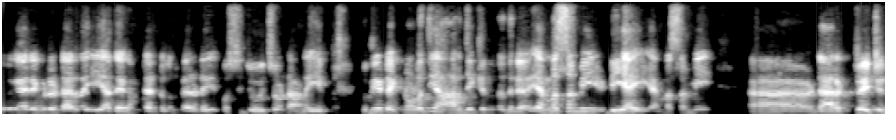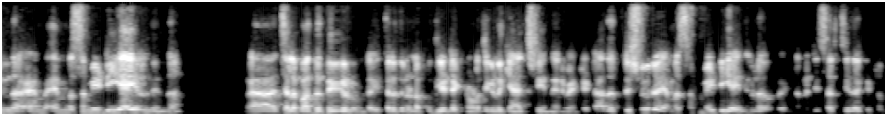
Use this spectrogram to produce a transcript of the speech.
ഒരു കാര്യം കൂടി ഉണ്ടായിരുന്ന ഈ അദ്ദേഹം രണ്ടു മൂന്ന് പേരുടെ ഈ ക്വസ്റ്റ്യൻ ചോദിച്ചുകൊണ്ടാണ് ഈ പുതിയ ടെക്നോളജി ആർജിക്കുന്നതിന് M S M E D I M S M E ഡയറക്ടറേറ്റിൽ നിന്ന് M S M E D ഐയിൽ നിന്ന് ചില പദ്ധതികളുണ്ട്. ഇത്തരത്തിലുള്ള പുതിയ ടെക്നോളജികൾ ക്യാച്ച് ചെയ്യുന്നതിന് വേണ്ടിയിട്ട്. അത് Thrissur M S M I D I നിങ്ങൾ ഇന്റർനെറ്റിൽ സെർച്ച് ചെയ്താൽ കിട്ടും.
